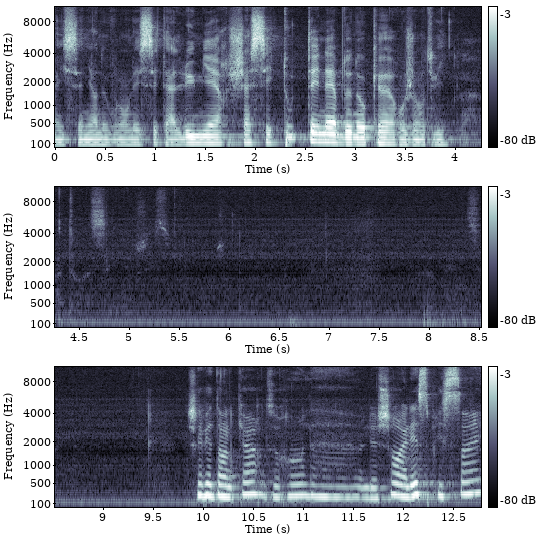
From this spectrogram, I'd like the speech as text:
Oui, Seigneur, nous voulons laisser ta lumière chasser toutes ténèbres de nos cœurs aujourd'hui. J'avais dans le cœur, durant le chant à l'Esprit Saint,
